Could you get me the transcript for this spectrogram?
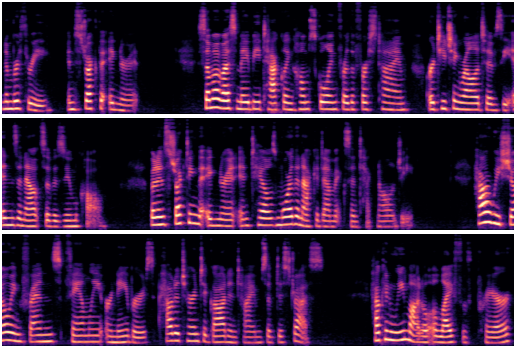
Number three, instruct the ignorant. Some of us may be tackling homeschooling for the first time or teaching relatives the ins and outs of a Zoom call. But instructing the ignorant entails more than academics and technology. How are we showing friends, family, or neighbors how to turn to God in times of distress? How can we model a life of prayer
